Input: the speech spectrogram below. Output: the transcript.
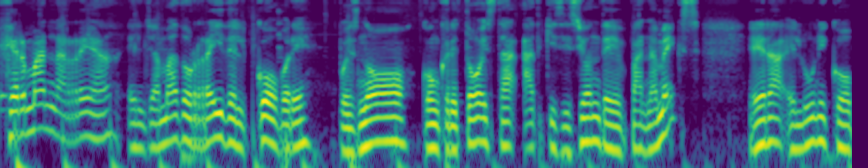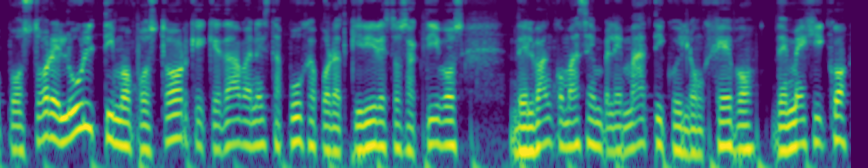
Germán Larrea, el llamado rey del cobre, pues no concretó esta adquisición de Banamex. Era el único postor, el último postor que quedaba en esta puja por adquirir estos activos del banco más emblemático y longevo de México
